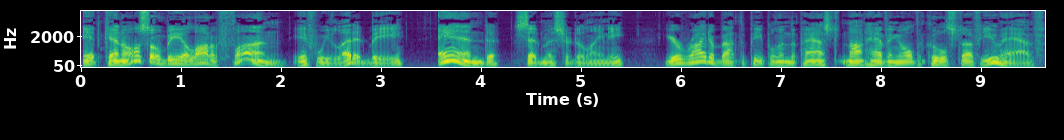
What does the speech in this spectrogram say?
It can also be a lot of fun if we let it be. And, said Mr. Delaney, you're right about the people in the past not having all the cool stuff you have,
